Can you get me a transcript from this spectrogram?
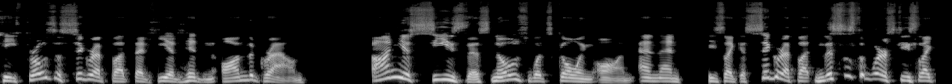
he throws a cigarette butt that he had hidden on the ground. Anya sees this, knows what's going on, and then he's like, "A cigarette butt." And this is the worst. He's like,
